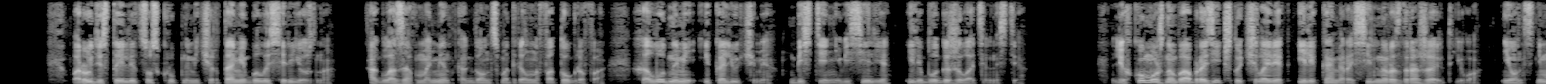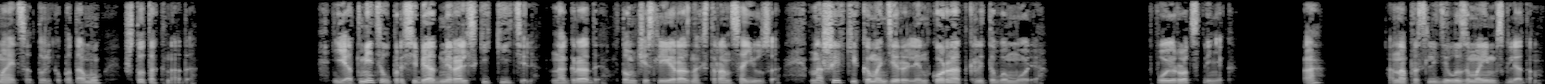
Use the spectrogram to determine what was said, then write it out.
Породистое лицо с крупными чертами было серьезно, а глаза в момент, когда он смотрел на фотографа, холодными и колючими, без тени веселья или благожелательности. Легко можно вообразить, что человек или камера сильно раздражают его, и он снимается только потому, что так надо. Я отметил про себя адмиральский китель, награды, в том числе и разных стран Союза, нашивки командира линкора открытого моря. Твой родственник? А? Она проследила за моим взглядом.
